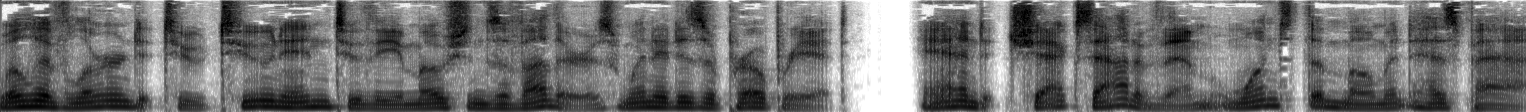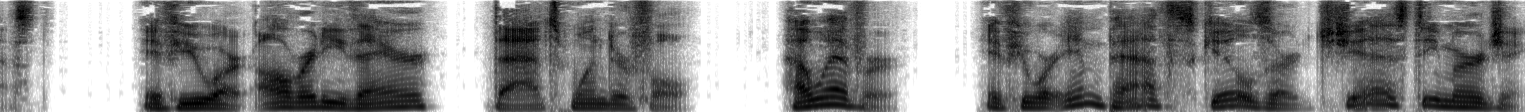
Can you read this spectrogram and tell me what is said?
will have learned to tune in to the emotions of others when it is appropriate, and checks out of them once the moment has passed. If you are already there, that's wonderful. However, if your empath skills are just emerging,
